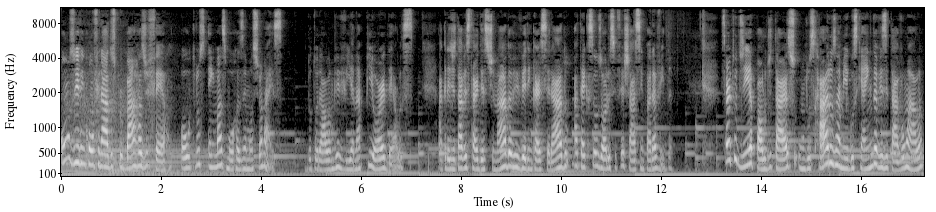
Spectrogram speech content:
Uns vivem confinados por barras de ferro, outros em masmorras emocionais. Dr. Alan vivia na pior delas. Acreditava estar destinado a viver encarcerado até que seus olhos se fechassem para a vida. Certo dia, Paulo de Tarso, um dos raros amigos que ainda visitavam Alan,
